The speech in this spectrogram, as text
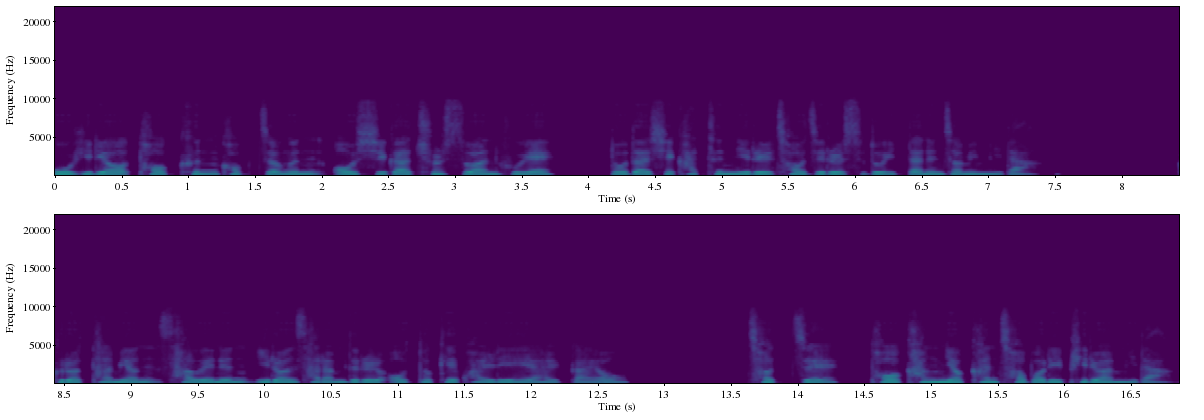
오히려 더 큰 걱정은 어 씨가 출소한 후에 또다시 같은 일을 저지를 수도 있다는 점입니다. 그렇다면 사회는 이런 사람들을 어떻게 관리해야 할까요? 첫째, 더 강력한 처벌이 필요합니다.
